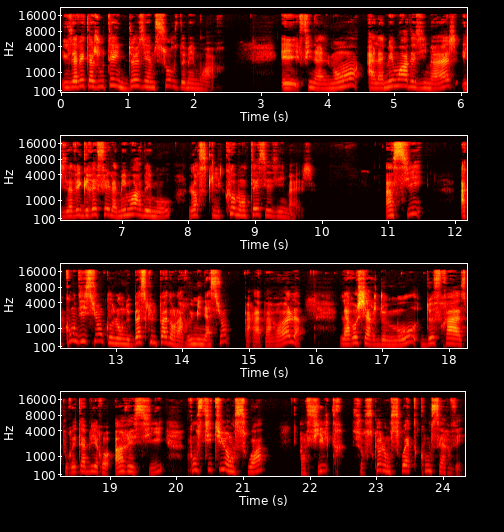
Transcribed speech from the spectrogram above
ils avaient ajouté une deuxième source de mémoire. Et finalement, à la mémoire des images, ils avaient greffé la mémoire des mots lorsqu'ils commentaient ces images. Ainsi, à condition que l'on ne bascule pas dans la rumination par la parole, la recherche de mots, de phrases pour établir un récit constitue en soi un filtre sur ce que l'on souhaite conserver.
